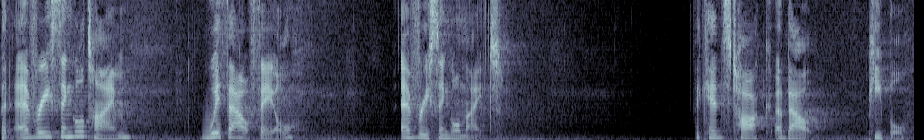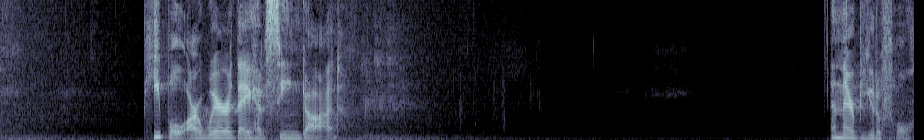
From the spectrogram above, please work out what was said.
But every single time, without fail, every single night, the kids talk about people people are where they have seen God. And they're beautiful.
